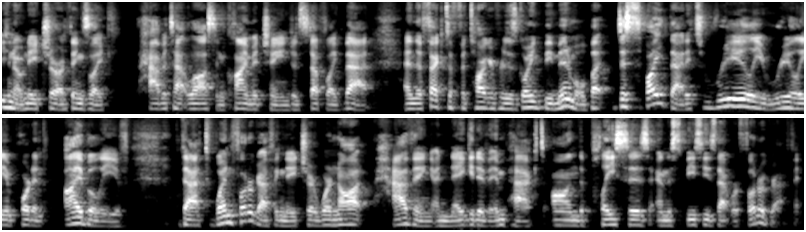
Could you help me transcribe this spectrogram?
you know, nature are things like habitat loss and climate change and stuff like that. And the effect of photographers is going to be minimal. But despite that, it's really, really important, I believe, that when photographing nature, we're not having a negative impact on the places and the species that we're photographing.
